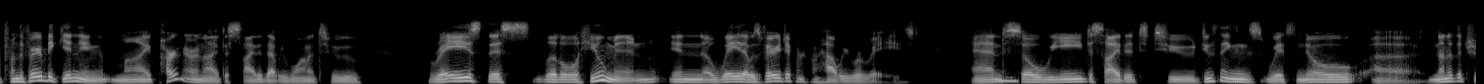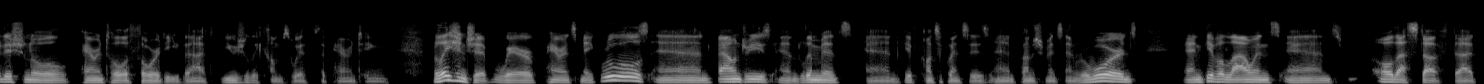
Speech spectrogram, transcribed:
from the very beginning, my partner and I decided that we wanted to raise this little human in a way that was very different from how we were raised. And mm-hmm. so we decided to do things with no, uh, none of the traditional parental authority that usually comes with the parenting relationship, where parents make rules and boundaries and limits and give consequences and punishments and rewards and give allowance and all that stuff that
